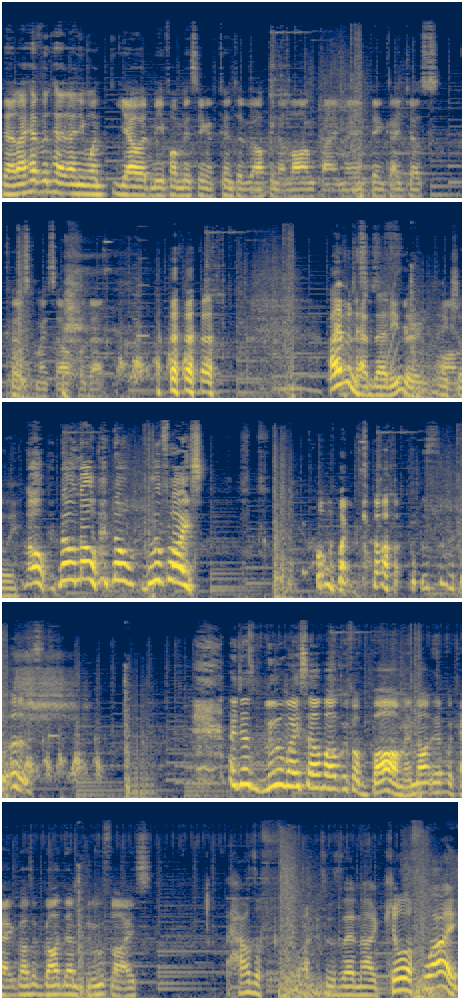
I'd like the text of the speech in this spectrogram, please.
that I haven't had anyone yell at me for missing a tinted rock in a long time, and I think I just cursed myself for that. I haven't had that either, freaking wrong. actually. No, no, no, no! Blue flies! Oh my god, this is the worst. I just blew myself up with a bomb and not Ipecac because of goddamn blue flies. How the fuck does that not kill a fly?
